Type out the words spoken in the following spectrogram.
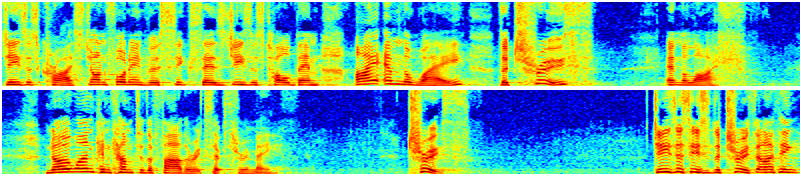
Jesus Christ. John 14, verse 6 says, Jesus told them, I am the way, the truth, and the life. No one can come to the Father except through me. Truth. Jesus is the truth. And I think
